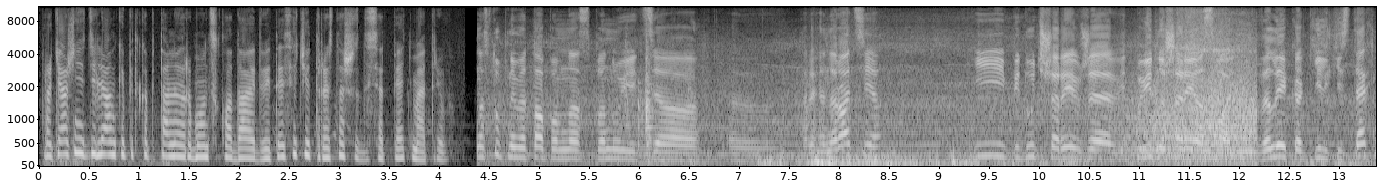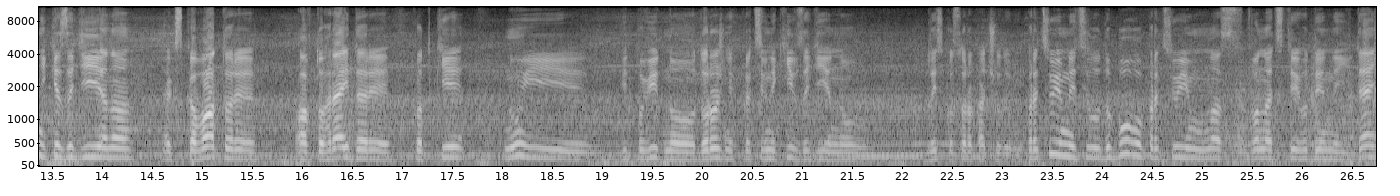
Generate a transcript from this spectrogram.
Протяжність ділянки під капітальний ремонт складає 2365 метрів. Наступним етапом у нас планується е, регенерація і підуть шари вже відповідно шари асфальту. Велика кількість техніки задіяна, екскаватори, автогрейдери, котки. Ну і відповідно дорожніх працівників задіяно близько 40 чоловік. Працюємо не цілодобово, працюємо у нас 12-годинний день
